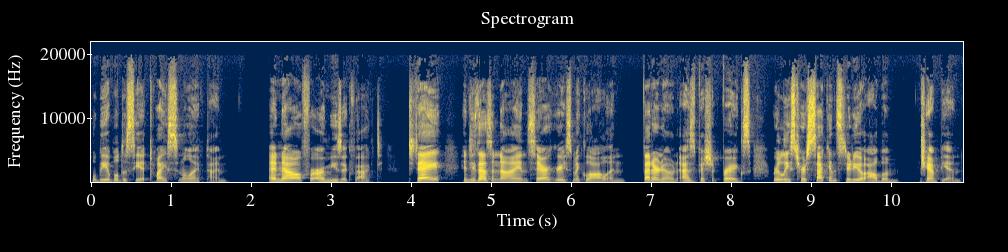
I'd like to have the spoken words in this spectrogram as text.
will be able to see it twice in a lifetime. And now for our music fact. Today, in 2009, Sarah Grace McLaughlin, better known as Bishop Briggs, released her second studio album, Champion.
